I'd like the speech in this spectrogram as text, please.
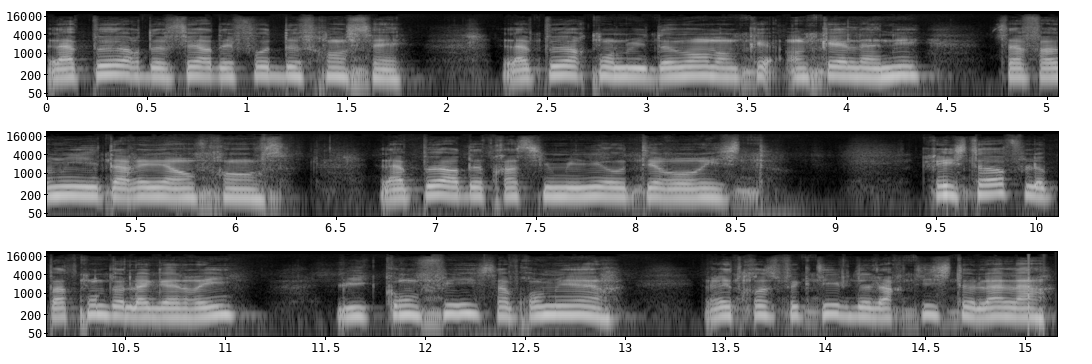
La peur de faire des fautes de français. La peur qu'on lui demande en, quelle année sa famille est arrivée en France. La peur d'être assimilé aux terroristes. Christophe, le patron de la galerie, lui confie sa première rétrospective de l'artiste Lala.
